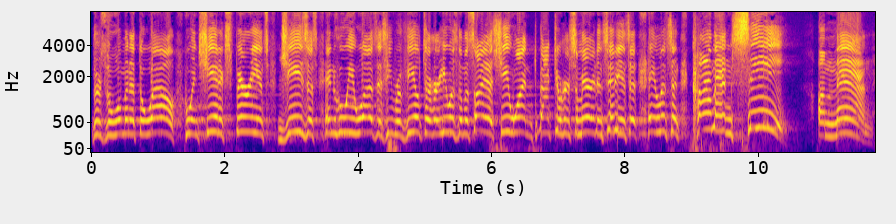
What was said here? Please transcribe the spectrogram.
There's the woman at the well who, when she had experienced Jesus and who he was as he revealed to her he was the Messiah, she went back to her Samaritan city and said, Hey, listen, come and see a man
